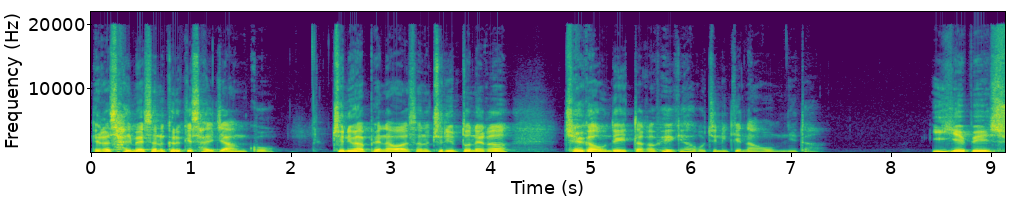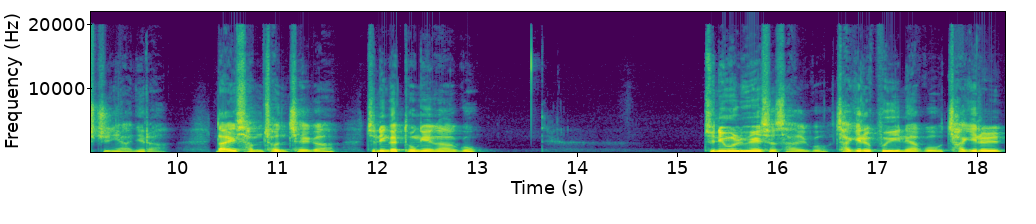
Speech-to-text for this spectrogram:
내가 삶에서는 그렇게 살지 않고 주님 앞에 나와서는 주님 또 내가 죄 가운데 있다가 회개하고 주님께 나옵니다. 이 예배의 수준이 아니라 나의 삶 전체가 주님과 동행하고 주님을 위해서 살고 자기를 부인하고 자기를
